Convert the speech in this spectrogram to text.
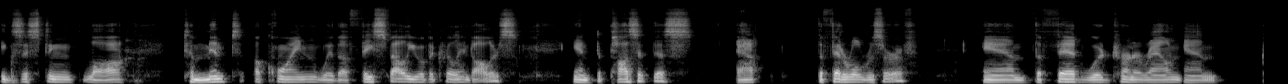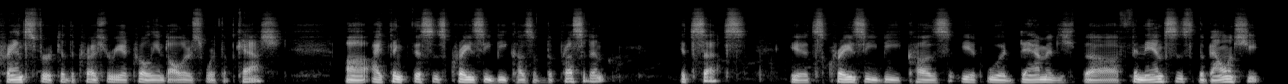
existing law to mint a coin with a face value of a trillion dollars and deposit this at the Federal Reserve, and the Fed would turn around and transfer to the Treasury a trillion dollars worth of cash. Uh, I think this is crazy because of the precedent it sets. It's crazy because it would damage the finances, the balance sheet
